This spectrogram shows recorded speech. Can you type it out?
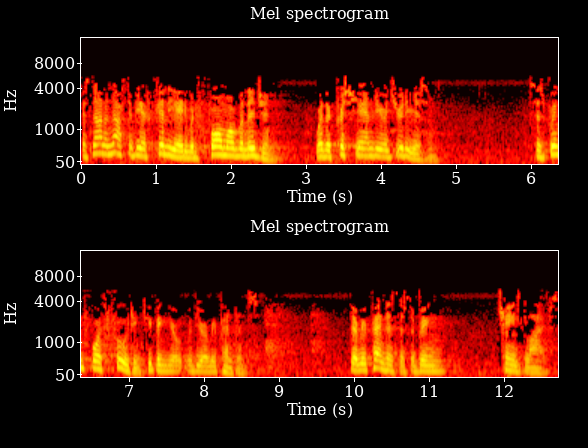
It's not enough to be affiliated with formal religion, whether Christianity or Judaism. It says, Bring forth fruit in keeping your, with your repentance. Their repentance is to bring changed lives.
